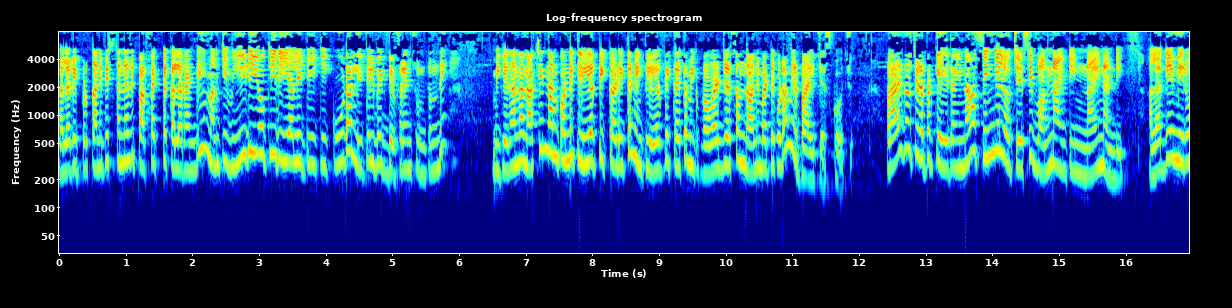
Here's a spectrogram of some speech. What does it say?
కలర్ ఇప్పుడు కనిపిస్తున్నది పర్ఫెక్ట్ కలర్ అండి. మనకి వీడియోకి రియాలిటీకి కూడా లిటిల్ బిట్ డిఫరెన్స్ ఉంటుంది. మీకు ఏదైనా నచ్చింది అనుకోండి క్లియర్ పిక్ అడిగితే నేను క్లియర్ పిక్ అయితే మీకు ప్రొవైడ్ చేస్తాను. దాన్ని బట్టి కూడా మీరు బై చేసుకోవచ్చు. ప్రైస్ వచ్చేటప్పటికి ఏదైనా సింగిల్ వచ్చేసి వన్ నైన్టీ నైన్ అండి. అలాగే మీరు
